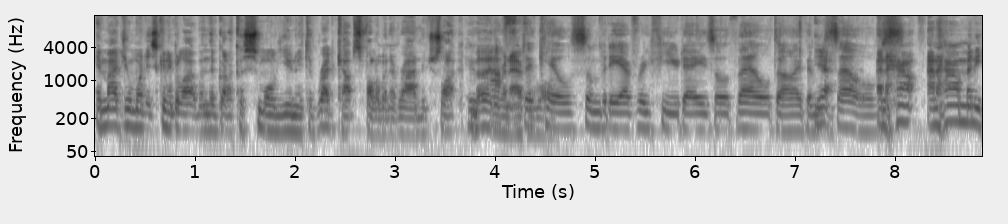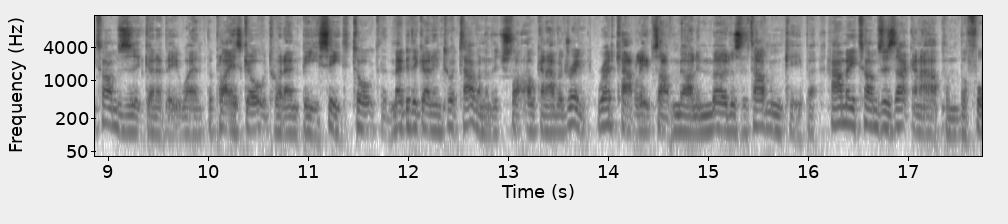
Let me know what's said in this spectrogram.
imagine what it's going to be like when they've got like a small unit of red caps following around and just like Who murdering have everyone. to kill somebody every few days or they'll die themselves. Yeah. And how and how many times is it going to be when the players go up to an NPC to talk to them? Maybe they're going into a tavern and they're just like, "Oh, can I have a drink?" Red cap leaps out from behind and murders the tavern keeper. How many times is that going to happen before?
